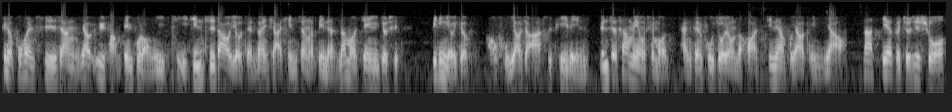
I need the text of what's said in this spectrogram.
这个部分事实上要预防并不容易，已经知道有诊断狭心症的病人，那么建议就是必定有一个口服药叫阿司匹林，原则上没有什么产生副作用的话，尽量不要停药。那第二个就是说。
